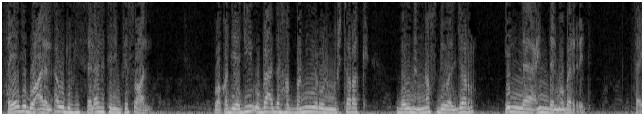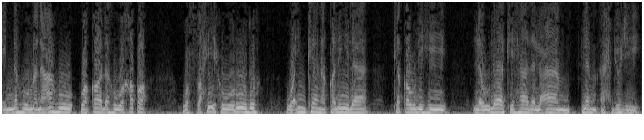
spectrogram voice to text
فيجب على الأوجه الثلاثة الانفصال وقد يجيء بعدها الضمير المشترك بين النصب والجر إلا عند المبرد. فإنه منعه وقال هو خطأ والصحيح وروده وإن كان قليلا كقوله لولاك هذا العام لم أحججي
